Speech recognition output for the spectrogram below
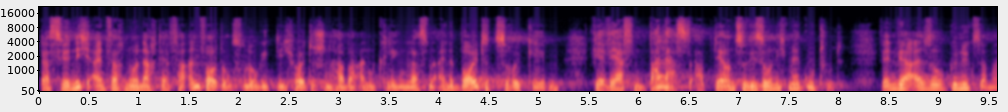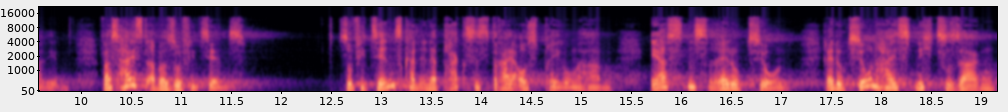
dass wir nicht einfach nur nach der Verantwortungslogik, die ich heute schon habe anklingen lassen, eine Beute zurückgeben. Wir werfen Ballast ab, der uns sowieso nicht mehr gut tut, wenn wir also genügsamer leben. Was heißt aber Suffizienz? Suffizienz kann in der Praxis drei Ausprägungen haben. Erstens Reduktion. Reduktion heißt nicht zu sagen,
